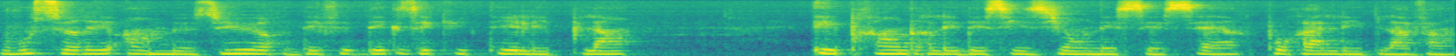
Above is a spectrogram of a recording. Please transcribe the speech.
vous serez en mesure d'exécuter les plans et prendre les décisions nécessaires pour aller de l'avant.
